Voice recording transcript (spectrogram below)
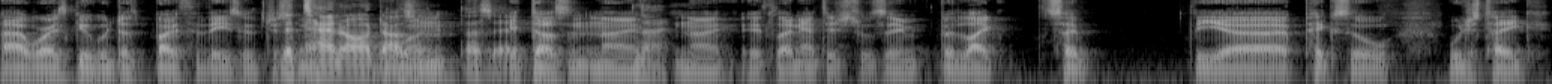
Uh, whereas Google does both of these with just The 10R doesn't, one- does it? It doesn't. No, No. no. It only has digital zoom. But like, so the uh, Pixel will just take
